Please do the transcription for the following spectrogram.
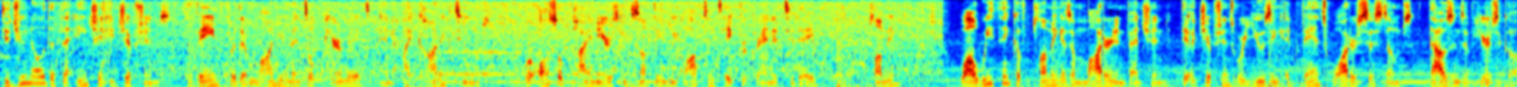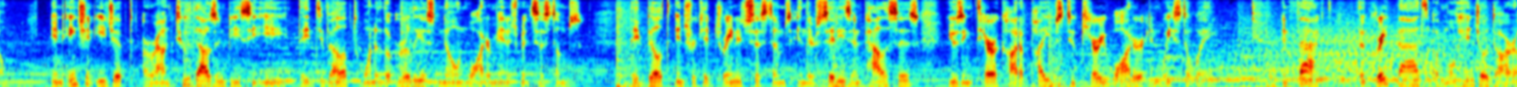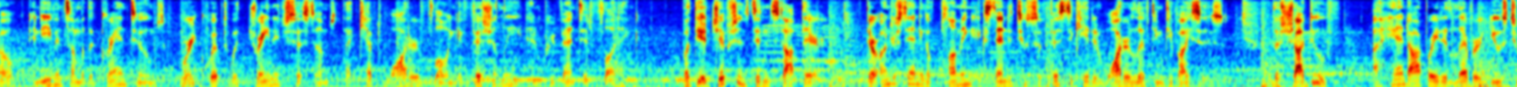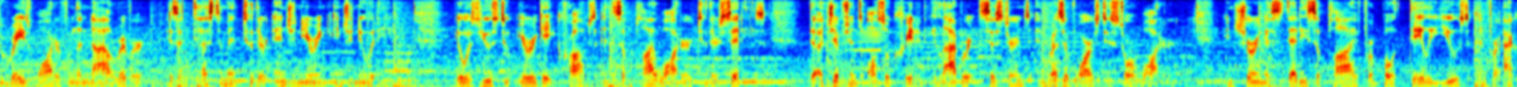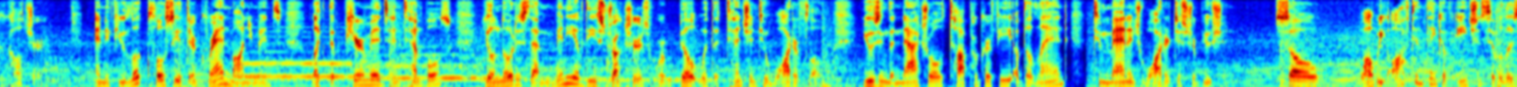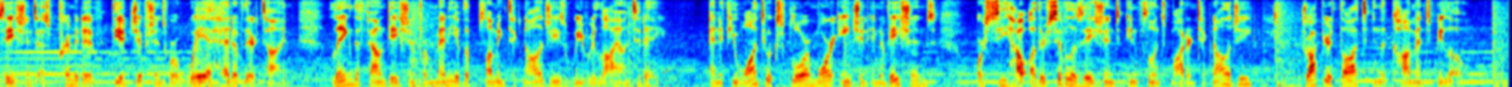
Did you know that the ancient Egyptians, famed for their monumental pyramids and iconic tombs, were also pioneers in something we often take for granted today plumbing? While we think of plumbing as a modern invention, the Egyptians were using advanced water systems thousands of years ago. In ancient Egypt, around 2000 BCE, they developed one of the earliest known water management systems. They built intricate drainage systems in their cities and palaces using terracotta pipes to carry water and waste away. In fact, the Great Baths of Mohenjo-Daro and even some of the Grand Tombs were equipped with drainage systems that kept water flowing efficiently and prevented flooding. But the Egyptians didn't stop there. Their understanding of plumbing extended to sophisticated water lifting devices. The shaduf, a hand operated lever used to raise water from the Nile River, is a testament to their engineering ingenuity. It was used to irrigate crops and supply water to their cities. The Egyptians also created elaborate cisterns and reservoirs to store water, ensuring a steady supply for both daily use and for agriculture. And if you look closely at their grand monuments, like the pyramids and temples, you'll notice that many of these structures were built with attention to water flow, using the natural topography of the land to manage water distribution. So, while we often think of ancient civilizations as primitive, the Egyptians were way ahead of their time, laying the foundation for many of the plumbing technologies we rely on today. And if you want to explore more ancient innovations or see how other civilizations influence modern technology, drop your thoughts in the comments below.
